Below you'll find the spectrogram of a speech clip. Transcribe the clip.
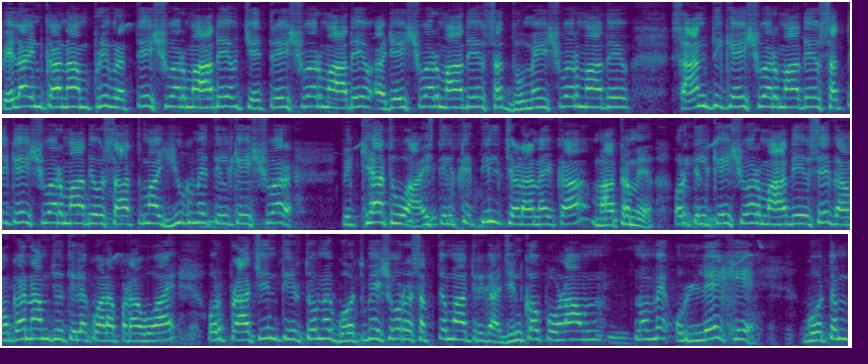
पहला इनका नाम प्रिव्रतेश्वर महादेव, चैत्रेश्वर महादेव अजयेश्वर महादेव, सद्धुमेश्वर महादेव, शांतिकेश्वर महादेव, सत्यकेश्वर महादेव और सातवां युग में तिलकेश्वर विख्यात हुआ। इस तिल तिल चढ़ाने का मातम है और तिलकेश्वर महादेव से गाँव का नाम जो तिलकवाड़ा पड़ा हुआ है और प्राचीन तीर्थों में गौतमेश्वर और सप्तमात्रिका जिनको पुराणों में उल्लेख है गौतम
